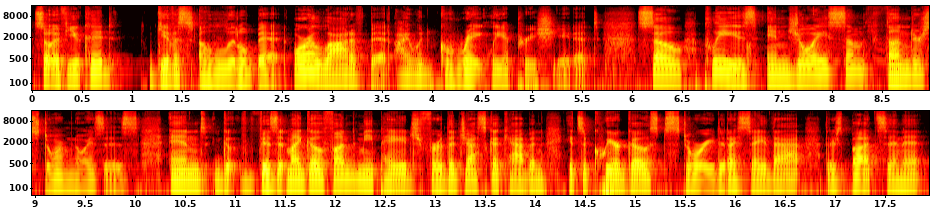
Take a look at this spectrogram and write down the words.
So if you could give us a little bit or a lot of bit, I would greatly appreciate it. So please enjoy some thunderstorm noises and go- visit my GoFundMe page for the Jessica Cabin. It's a queer ghost story. Did I say that? There's butts in it,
